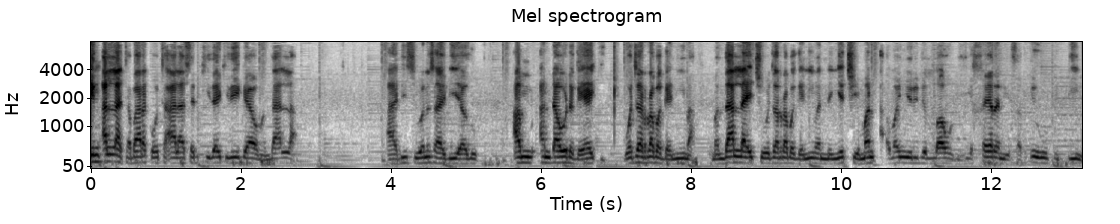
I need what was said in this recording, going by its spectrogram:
In Allah tabaraka wa ta'ala sarki zaki zai wa manzan Allah. Hadisi wani sahabi ya zo. An dawo daga yaki wajen raba ganima. Manzan Allah ya ce wajen raba ganiman nan ya ce man man yuridillahu bihi khairan yafaqihu fid din.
